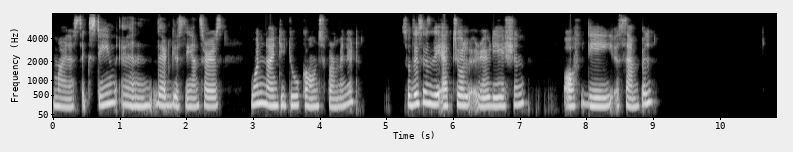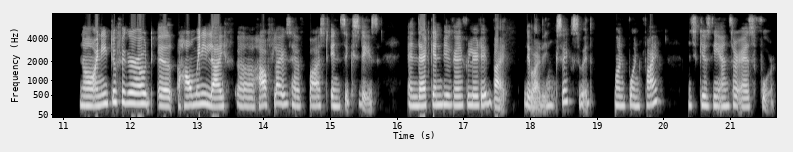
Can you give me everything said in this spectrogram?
minus 16 and that gives the answer as 192 counts per minute. So this is the actual radiation of the sample now I need to figure out uh, how many life uh, half-lives have passed in 6 days and that can be calculated by dividing 6 with 1.5 which gives the answer as 4.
